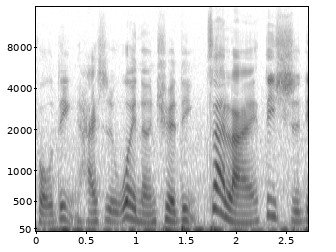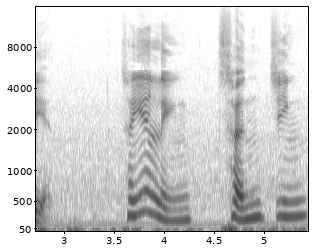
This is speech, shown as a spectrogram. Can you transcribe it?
否定还是未能确定？再来第十点，陈燕玲曾经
